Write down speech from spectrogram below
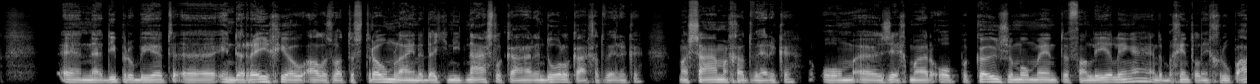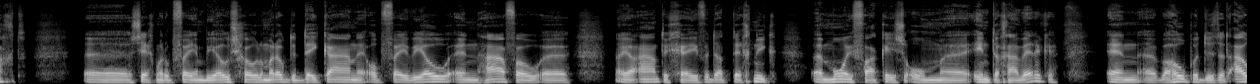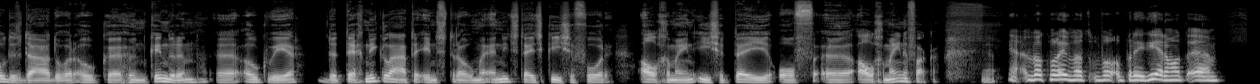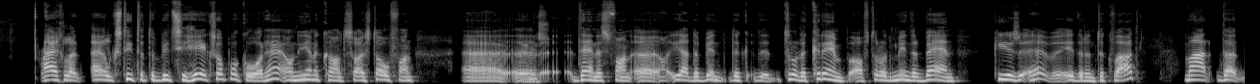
En eh, die probeert eh, in de regio alles wat te stroomlijnen, dat je niet naast elkaar en door elkaar gaat werken, maar samen gaat werken om eh, zeg maar op keuzemomenten van leerlingen, en dat begint al in groep 8, zeg maar op VMBO-scholen, maar ook de decanen op VWO en HAVO nou ja, aan te geven dat techniek een mooi vak is om in te gaan werken. En uh, we hopen dus dat ouders daardoor ook uh, hun kinderen uh, ook weer de techniek laten instromen. En niet steeds kiezen voor algemeen ICT of algemene vakken. Ja, ja wil ik wel even wat, op reageren. Want ehm, eigenlijk, eigenlijk stiet het een beetje heeks op elkaar. Hè? Aan de ene kant zou je van... Dennis. Dennis. van, ja, de, de, de, de, de krimp of door de minder baan kiezen iedereen te kwaad. Maar dat,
